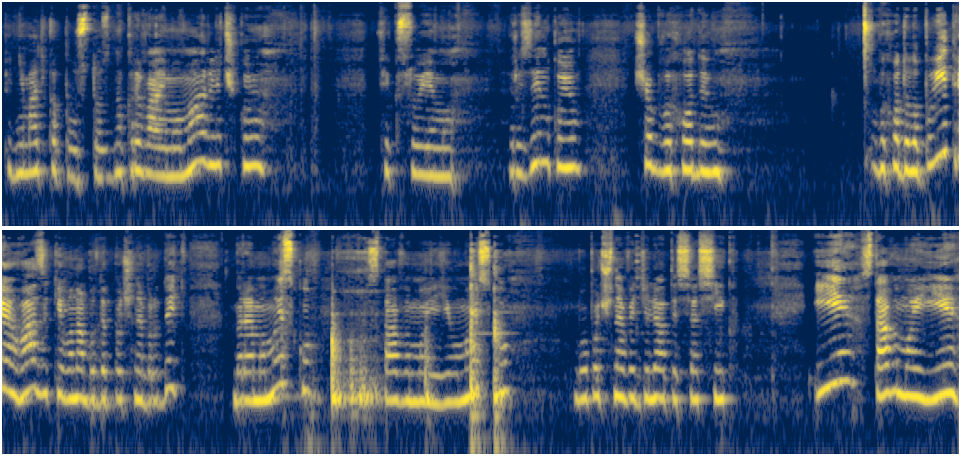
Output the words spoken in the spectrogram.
піднімати капусту. Накриваємо марлічкою, фіксуємо резинкою, щоб виходив, виходило повітря, газики, вона буде почне бродити. Беремо миску, ставимо її в миску, бо почне виділятися сік. І ставимо її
